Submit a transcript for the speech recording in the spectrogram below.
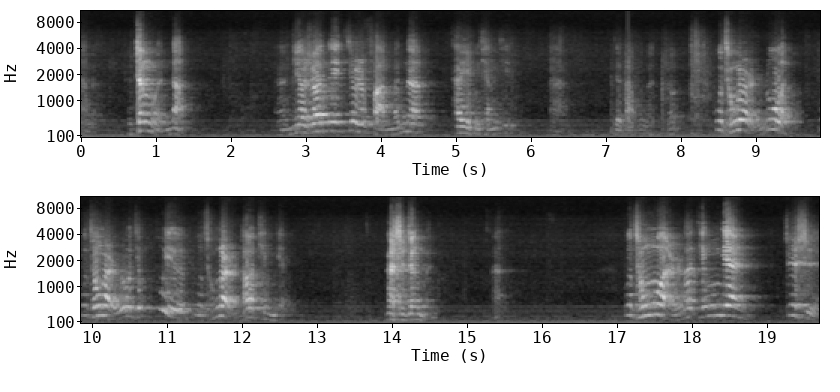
他了。正文呐，嗯，你要说那就是反文呢，他也不相信。啊，就答复了，说不从耳入啊，不从耳入就不不从耳朵听见，那是正文。不从耳朵听见，这是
